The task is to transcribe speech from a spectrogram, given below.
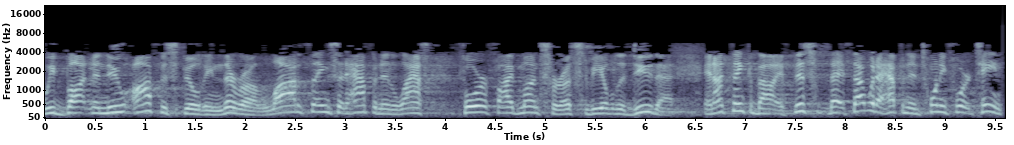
we bought in a new office building. There were a lot of things that happened in the last four or five months for us to be able to do that. And I think about if this, if that would have happened in 2014,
